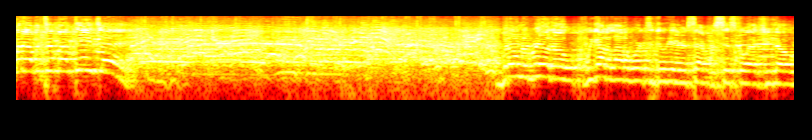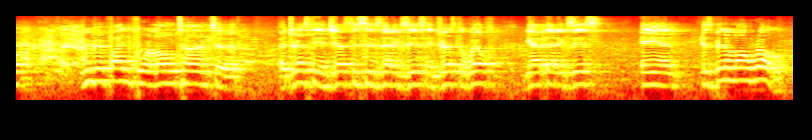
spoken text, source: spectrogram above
What happened to my DJ? But on the real though, we got a lot of work to do here in San Francisco, as you know. We've been fighting for a long time to address the injustices that exist, address the wealth gap that exists, and it's been a long road.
